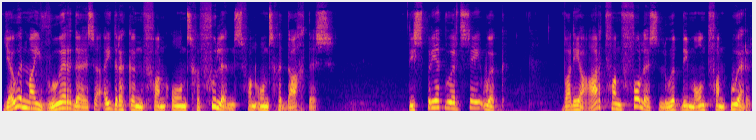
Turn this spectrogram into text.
Jou en my woorde is 'n uitdrukking van ons gevoelens, van ons gedagtes. Die spreekwoord sê ook wat die hart van vol is, loop die mond van oor.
